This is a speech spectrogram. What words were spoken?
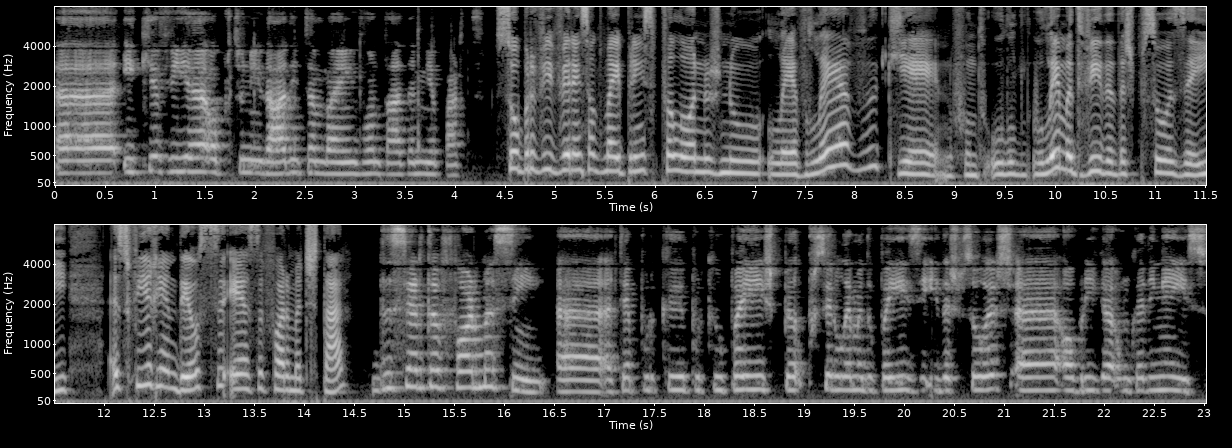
ah, e que havia oportunidade e também vontade da minha parte. Sobre viver em São Tomé e Príncipe, falou-nos no Leve Leve, que é, no fundo, o, o lema de vida das pessoas aí. A Sofia rendeu-se a essa forma de estar? De certa forma, sim, Ah, até porque, porque o país, por ser o lema do país e das pessoas, ah, obriga um bocadinho a isso.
